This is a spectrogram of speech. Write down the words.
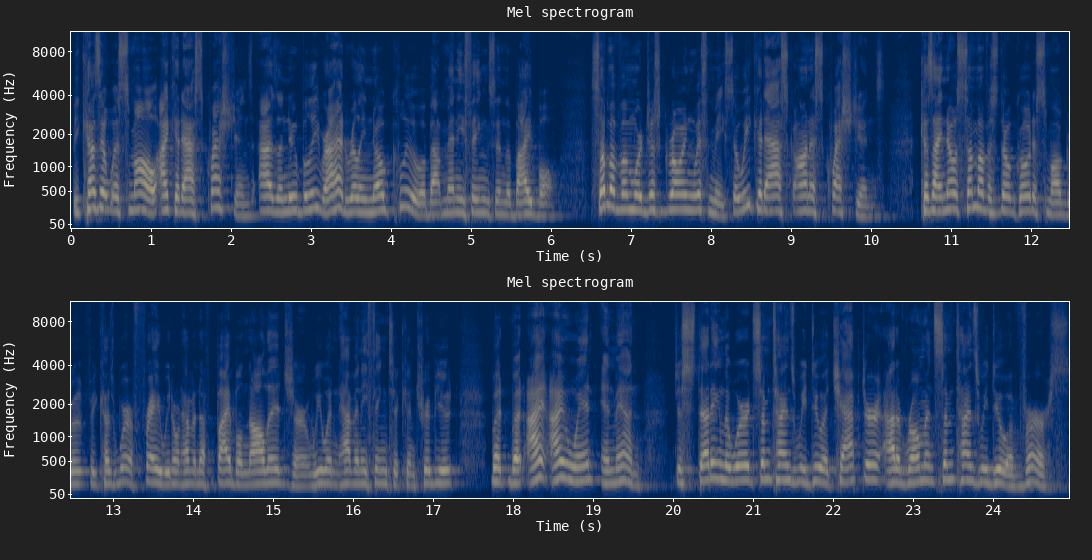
Because it was small, I could ask questions. As a new believer, I had really no clue about many things in the Bible. Some of them were just growing with me. So we could ask honest questions. Because I know some of us don't go to small groups because we're afraid we don't have enough Bible knowledge or we wouldn't have anything to contribute. But, but I, I went and man, just studying the word. Sometimes we do a chapter out of Romans, sometimes we do a verse,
